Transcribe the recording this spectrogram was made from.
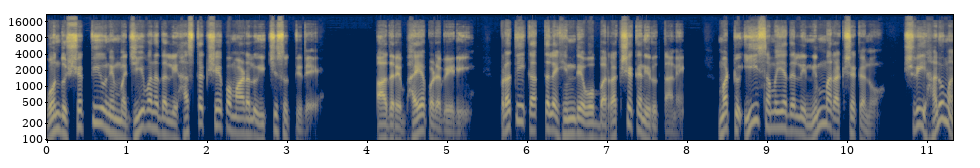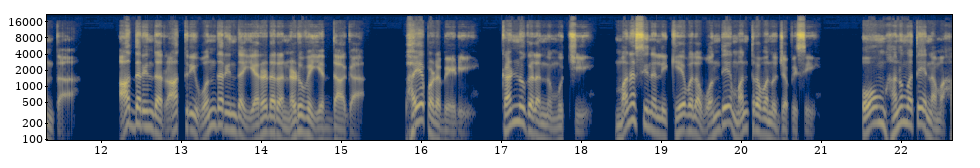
ಒಂದು ಶಕ್ತಿಯು ನಿಮ್ಮ ಜೀವನದಲ್ಲಿ ಹಸ್ತಕ್ಷೇಪ ಮಾಡಲು ಇಚ್ಛಿಸುತ್ತಿದೆ. ಆದರೆ ಭಯಪಡಬೇಡಿ. ಪ್ರತಿ ಕತ್ತಲೆ ಹಿಂದೆ ಒಬ್ಬ ರಕ್ಷಕನಿರುತ್ತಾನೆ. ಮತ್ತು ಈ ಸಮಯದಲ್ಲಿ ನಿಮ್ಮ ರಕ್ಷಕನು ಶ್ರೀ ಹನುಮಂತ. ಆದ್ದರಿಂದ ರಾತ್ರಿ ಒಂದರಿಂದ ಎರಡರ ನಡುವೆ ಎದ್ದಾಗ, ಭಯಪಡಬೇಡಿ, ಕಣ್ಣುಗಳನ್ನು ಮುಚ್ಚಿ, ಮನಸ್ಸಿನಲ್ಲಿ ಕೇವಲ ಒಂದೇ ಮಂತ್ರವನ್ನು ಜಪಿಸಿ. ಓಂ ಹನುಮತೆ ನಮಃ.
